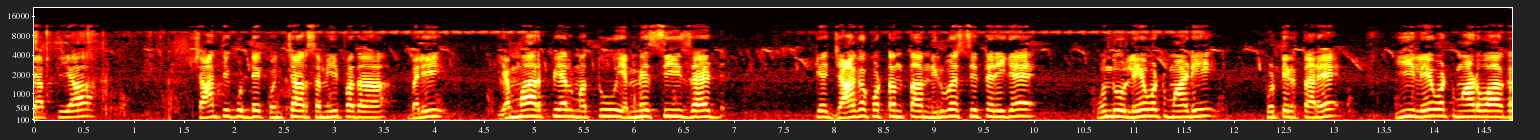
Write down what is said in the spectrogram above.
ವ್ಯಾಪ್ತಿಯ ಶಾಂತಿಗುಡ್ಡೆ ಕೊಂಚಾರ್ ಸಮೀಪದ ಬಳಿ ಎಂಆರ್ಪಿಎಲ್ ಮತ್ತು ಎಂಎಸ್ಸಿ ಜಡ್ಗೆ ಜಾಗ ಕೊಟ್ಟಂತ ನಿರ್ವಸಿತರಿಗೆ ಒಂದು ಲೇಔಟ್ ಮಾಡಿ ಕೊಟ್ಟಿರ್ತಾರೆ. ಈ ಲೇಔಟ್ ಮಾಡುವಾಗ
